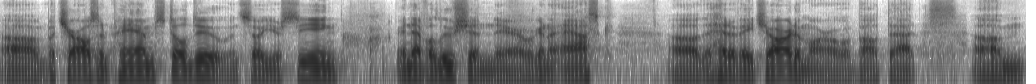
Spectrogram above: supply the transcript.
Uh, but Charles and Pam still do, and so you're seeing an evolution there. We're going to ask uh, the head of HR tomorrow about that. Um,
